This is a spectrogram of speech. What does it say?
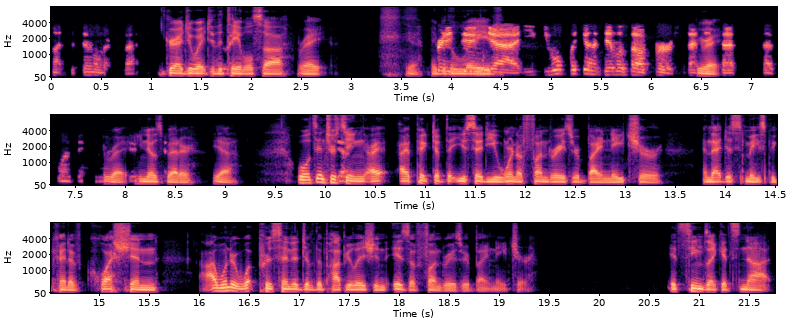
Not dissimilar to that. Graduate to the table saw. Right. Yeah. Maybe the lathe. yeah. You, you won't put you on the table saw first. I Right. that's that's one thing. Right. do. He knows better. Yeah. Well, it's interesting. I, I picked up that you said you weren't a fundraiser by nature, and that just makes me kind of question. I wonder what percentage of the population is a fundraiser by nature. It seems like it's not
